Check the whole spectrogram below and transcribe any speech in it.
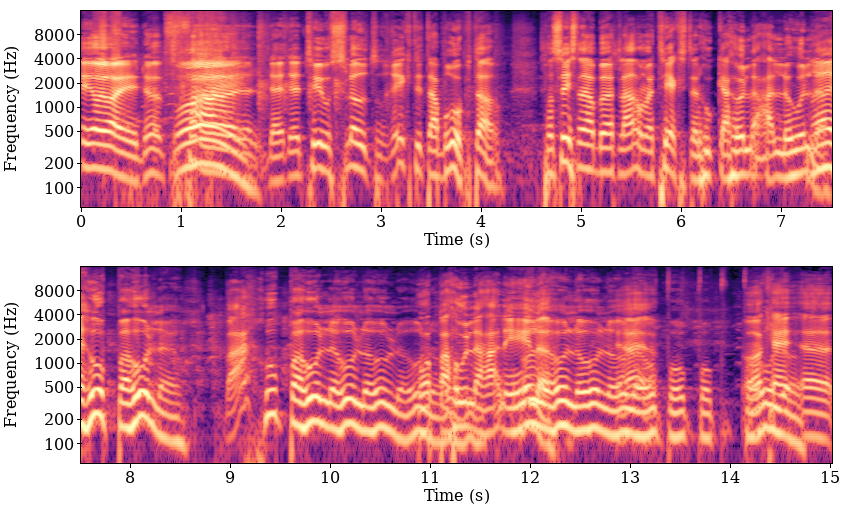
Oj, oj, oj. Det, fan, det, det tog slut riktigt abrupt där. Precis när jag börjat lära mig texten Hucka hulle halle hulle. Nej, hoppa hulle. Va? Hoppa hulle hulle hulle hulle. Hoppa hulle halle Hulle hille. hulle hulle hulle. Ja. Hoppa hoppa hoppa. Okej, hulle. eh,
